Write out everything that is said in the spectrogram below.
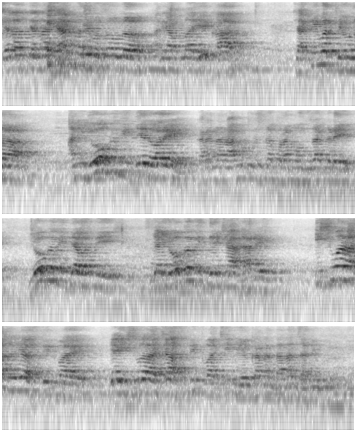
त्याला त्यांना ध्यानमध्ये बसवलं आणि आपला एक हात छातीवर ठेवला आणि योग विद्येद्वारे कारण रामकृष्ण परमहंसाकडे योग विद्या होती या योग विद्येच्या आधारे ईश्वराचं जे अस्तित्व आहे. या ईश्वराच्या अस्तित्वाची विवेकानंदांना जाणीव होती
